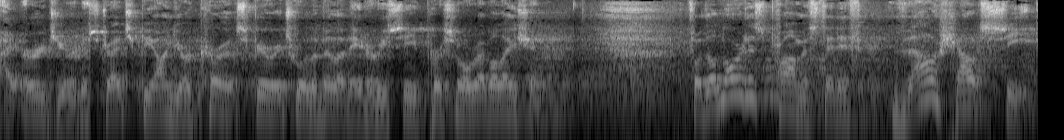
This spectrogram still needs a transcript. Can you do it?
I urge you to stretch beyond your current spiritual ability to receive personal revelation. For the Lord has promised that if thou shalt seek,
